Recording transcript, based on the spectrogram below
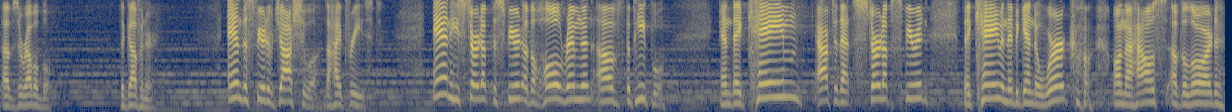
of Zerubbabel, the governor, and the spirit of Joshua, the high priest. And he stirred up the spirit of the whole remnant of the people. And they came after that stirred up spirit, they came and they began to work on the house of the Lord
